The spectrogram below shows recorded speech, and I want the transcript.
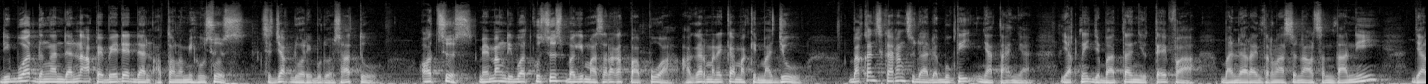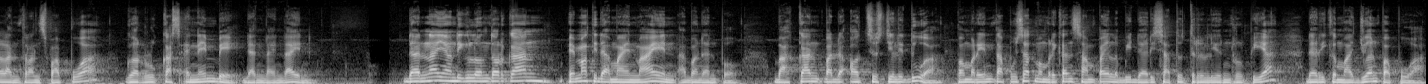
dibuat dengan dana APBD dan otonomi khusus sejak 2021. Otsus memang dibuat khusus bagi masyarakat Papua agar mereka makin maju. Bahkan sekarang sudah ada bukti nyatanya, yakni jembatan Yutefa, Bandara Internasional Sentani, Jalan Trans Papua, Gor Lukas NMB, dan lain-lain. Dana yang digelontorkan memang tidak main-main, Abang Danpo. Bahkan pada Otsus Jilid 2, pemerintah pusat memberikan sampai lebih dari satu triliun rupiah dari kemajuan Papua.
